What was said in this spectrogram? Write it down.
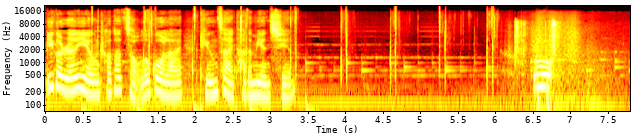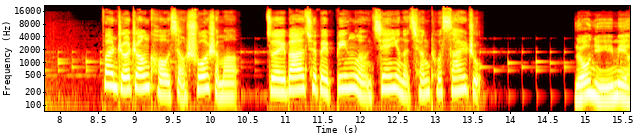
一个人影朝他走了过来，停在他的面前。呃，范哲张口想说什么，嘴巴却被冰冷坚硬的枪托塞住。留你一命，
